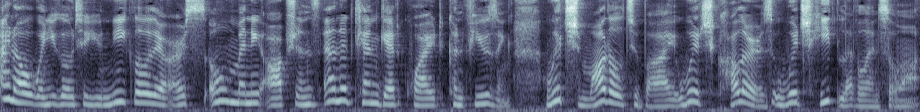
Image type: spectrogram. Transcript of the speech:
I know when you go to Uniqlo, there are so many options and it can get quite confusing. Which model to buy, which colors, which heat level and so on.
